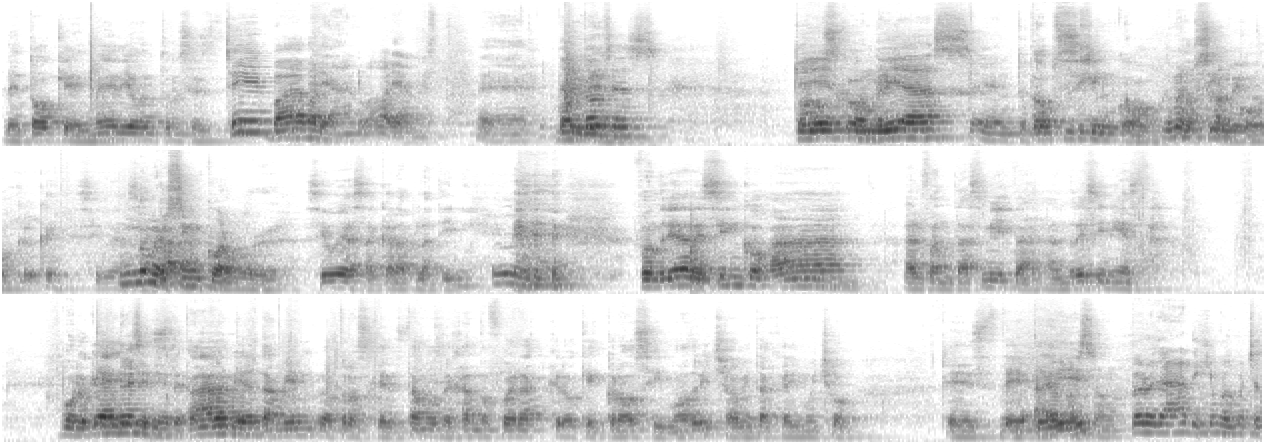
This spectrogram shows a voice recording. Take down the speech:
de toque en medio, entonces... sí, va variando, va variando esto. Eh, entonces, ¿qué pondrías en tu top Top 5? 5. Número 5. Creo que sí voy a Número sacar a- 5, árbol. Sí voy a sacar a Platini. Pondría de 5 a al fantasmita, Andrés Iniesta. ¿Por qué Andrés este, Iniesta? Ah, mira, también otros que estamos dejando fuera, creo que Cross y Modric, ahorita que hay mucho este, ahí. razón. Pero ya dijimos muchas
